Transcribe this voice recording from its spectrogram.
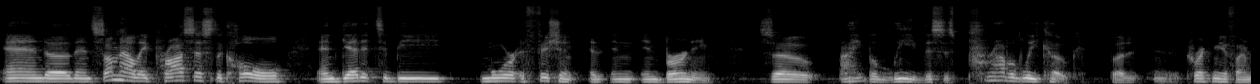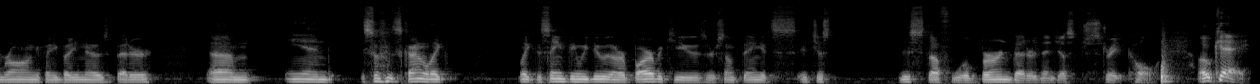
and uh, then somehow they process the coal and get it to be more efficient in, in, in burning. So I believe this is probably coke, but uh, correct me if I'm wrong, if anybody knows better. Um, and so it's kind of like like the same thing we do with our barbecues or something. It's it just this stuff will burn better than just straight coal. Okay,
